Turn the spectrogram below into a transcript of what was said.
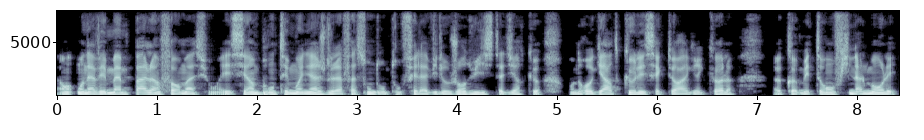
On n'avait même pas l'information, et c'est un bon témoignage de la façon dont on fait la ville aujourd'hui, c'est-à-dire que on ne regarde que les secteurs agricoles euh, comme étant finalement les,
